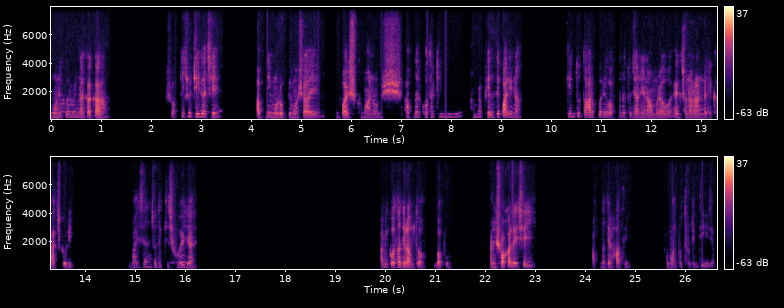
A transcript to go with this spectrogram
মনে করবেন না কাকা। সবকিছু ঠিক আছে। আপনি মুরুব্বি মশাই, বয়স্ক মানুষ। আপনার কথাটি আমরা ফেলতে পারি না। কিন্তু তারপরেও আপনারা তো জানেন আমরাও একজনের আন্ডারে কাজ করি। বাই চান্স যদি কিছু হয়ে যায়" "আমি কথা দিলাম তো বাপু। আমি সকালে এসেই আপনাদের হাতে প্রমাণপত্রটি দিয়ে যাব।"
